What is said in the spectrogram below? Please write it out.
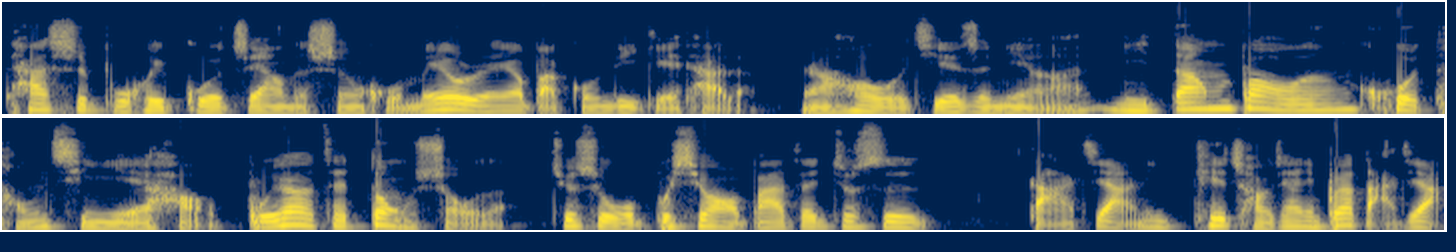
他是不会过这样的生活，没有人要把工地给他的。然后我接着念啊，你当报恩或同情也好，不要再动手了。就是我不希望我爸再就是打架，你可以吵架，你不要打架。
